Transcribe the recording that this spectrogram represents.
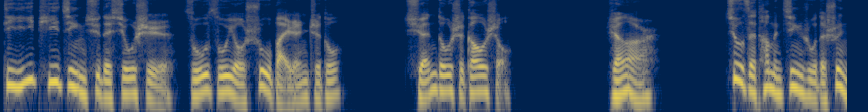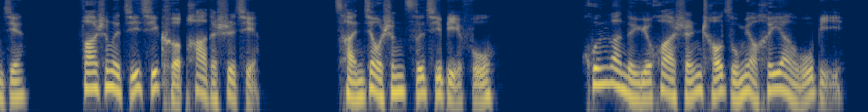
第一批进去的修士足足有数百人之多，全都是高手。然而，就在他们进入的瞬间，发生了极其可怕的事情，惨叫声此起彼伏。昏暗的羽化神朝祖庙黑暗无比，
